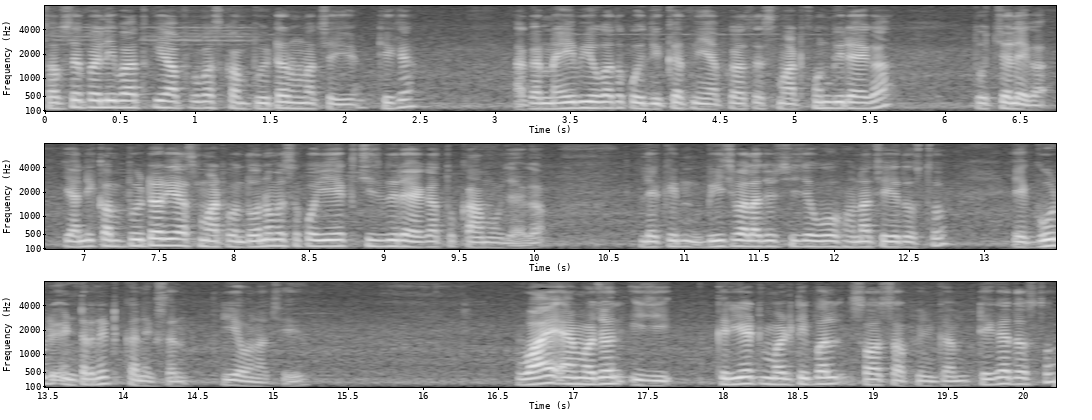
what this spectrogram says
सबसे पहली बात कि आपके पास कंप्यूटर होना चाहिए, ठीक है? अगर नहीं भी होगा तो कोई दिक्कत नहीं आपके पास स्मार्टफ़ोन भी रहेगा तो चलेगा। यानी कंप्यूटर या स्मार्टफ़ोन दोनों में से कोई एक चीज़ भी रहेगा तो काम हो जाएगा। लेकिन बीच वाला जो चीज़ है वो होना चाहिए दोस्तों, एक गुड इंटरनेट कनेक्शन ये होना चाहिए। Why Amazon easy create multiple source of income ठीक है दोस्तों?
